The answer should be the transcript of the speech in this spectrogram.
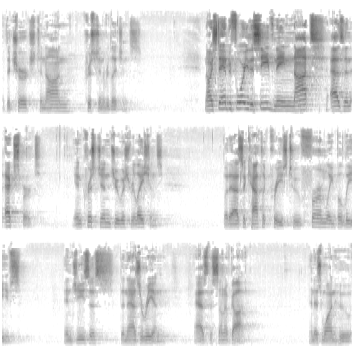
of the Church to non Christian religions. Now, I stand before you this evening not as an expert in Christian Jewish relations, but as a Catholic priest who firmly believes in Jesus the Nazarene as the Son of God and as one who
